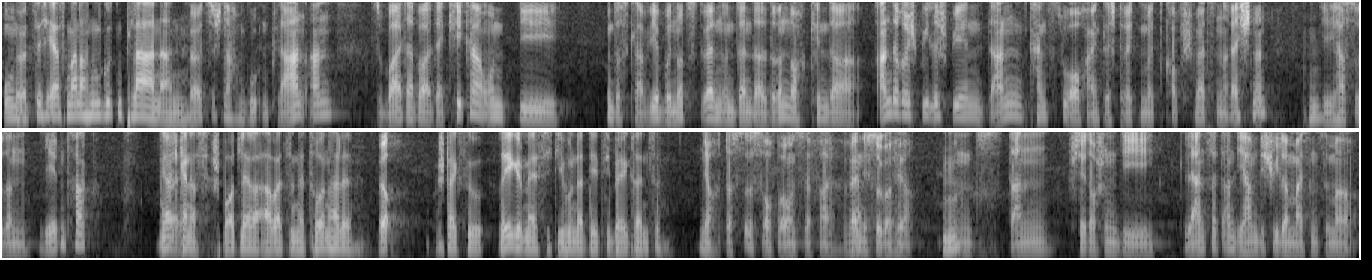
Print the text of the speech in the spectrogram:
Und Hört sich erstmal nach einem guten Plan an. hört sich nach einem guten Plan an. Sobald aber der Kicker und die und das Klavier benutzt werden und dann da drin noch Kinder andere Spiele spielen, dann kannst du auch eigentlich direkt mit Kopfschmerzen rechnen. Die hast du dann jeden Tag. Ja, ich kenne das. Sportlehrer, arbeitest in der Turnhalle, Ja. steigst du regelmäßig die 100 Dezibel Grenze. Ja, das ist auch bei uns der Fall, wenn nicht sogar höher. Und dann steht auch schon die Lernzeit an. Die haben die Schüler meistens immer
